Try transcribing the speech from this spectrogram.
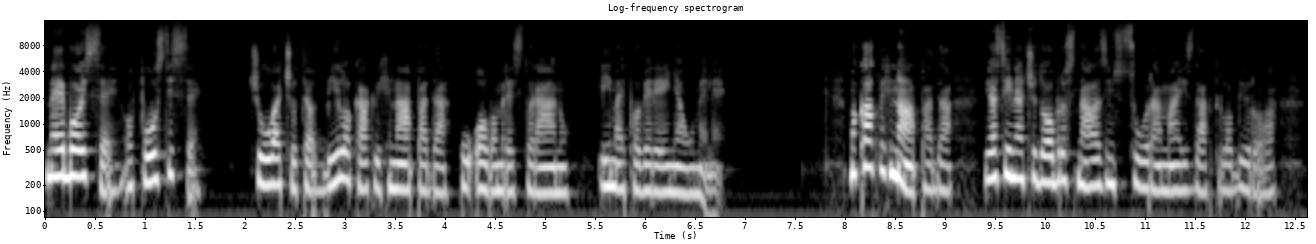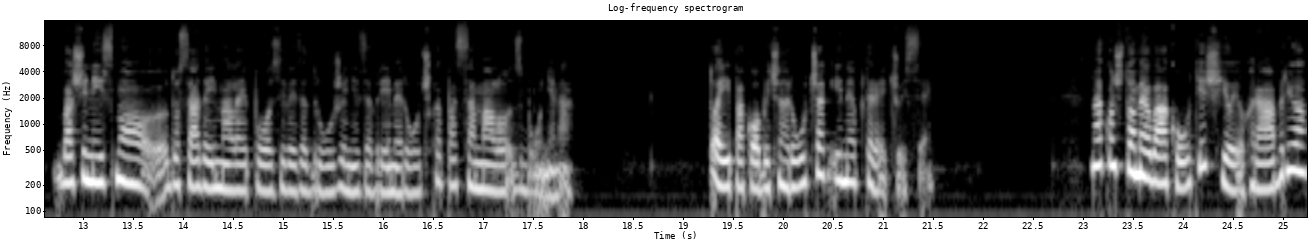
Ne boj se, opusti se. Čuvat ću te od bilo kakvih napada u ovom restoranu. Imaj povjerenja u mene. Ma kakvih napada? Ja se inače dobro snalazim s curama iz daktilo biroa. Baš i nismo do sada imale pozive za druženje za vrijeme ručka, pa sam malo zbunjena. To je ipak običan ručak i ne opterećuj se. Nakon što me ovako utješio i ohrabrio,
